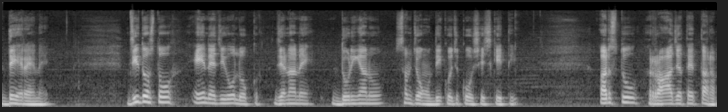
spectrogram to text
ਦੇ ਰਹੇ ਨੇ। ਜੀ ਦੋਸਤੋ, ਇਹ ਨੇ ਜੀ ਉਹ ਲੋਕ ਜਿਨ੍ਹਾਂ ਨੇ ਦੁਨੀਆ ਨੂੰ ਸਮਝਾਉਣ ਦੀ ਕੁਝ ਕੋਸ਼ਿਸ਼ ਕੀਤੀ। ਅਰਸਤੂ ਰਾਜ ਅਤੇ ਧਰਮ।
